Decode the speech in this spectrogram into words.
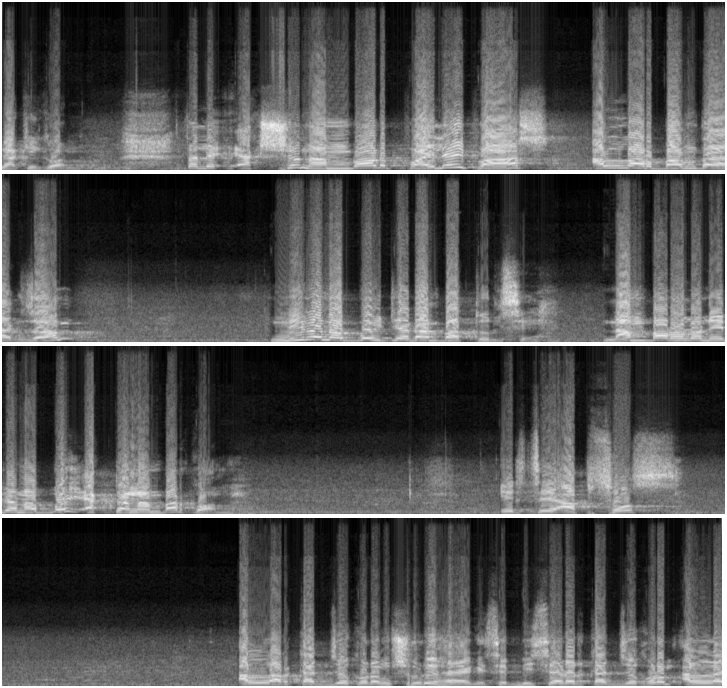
না কি কন? তাহলে একশো নাম্বার পাইলেই পাস, আল্লাহর বান্দা একজন নিরানব্বইটা নাম্বার তুলছে। নাম্বার হলো নিরানব্বই, একটা নাম্বার কম। এর চেয়ে আফসোস, আল্লাহর কার্যক্রম শুরু হয়ে গেছে। বিচারের কার্যক্রম আল্লাহ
